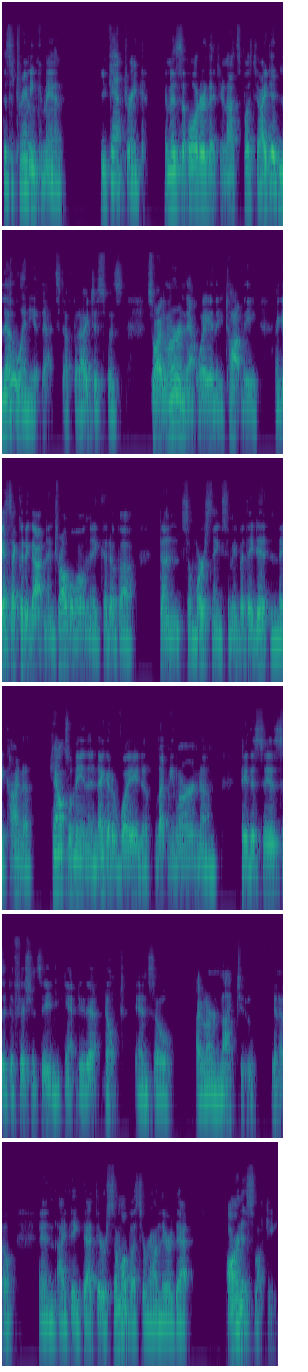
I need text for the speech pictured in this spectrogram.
This is a training command. You can't drink, and it's an order that you're not supposed to." I didn't know any of that stuff, but I just was so I learned that way, and they taught me. I guess I could have gotten in trouble, and they could have uh, done some worse things to me, but they didn't. They kind of counseled me in a negative way to let me learn. Um, hey, this is a deficiency, and you can't do that. Don't. And so I learned not to. You know, and I think that there are some of us around there that aren't as lucky.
